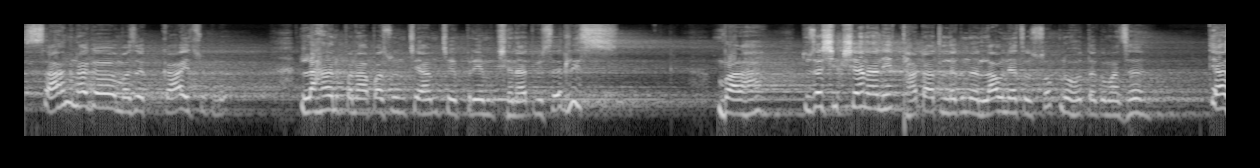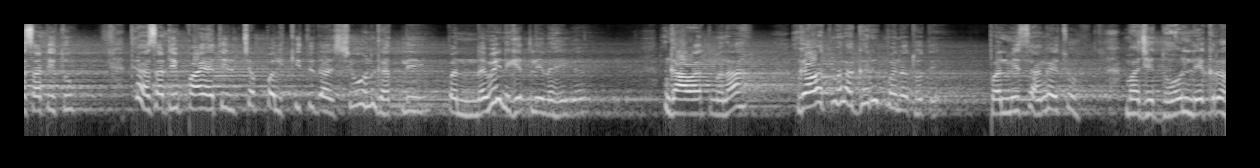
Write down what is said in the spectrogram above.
सांग ना ग माझं काय चुकलं? लहानपणापासूनचे आमचे प्रेम क्षणात विसरलीस? बाळा तुझं शिक्षण आणि थाटात लग्न लावण्याचं स्वप्न होतं ग माझं. त्यासाठी तू त्यासाठी पायातील चप्पल कितीदा शिवून घातली पण नवीन घेतली नाही ग. गावात मला गावात मला गरीब बनत होते. पण मी सांगायचो माझे दोन लेकरं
